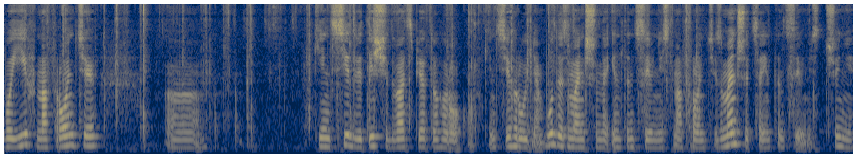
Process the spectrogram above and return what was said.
боїв на фронті в кінці 2025 року. В кінці грудня буде зменшена інтенсивність на фронті. Зменшиться інтенсивність чи ні?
